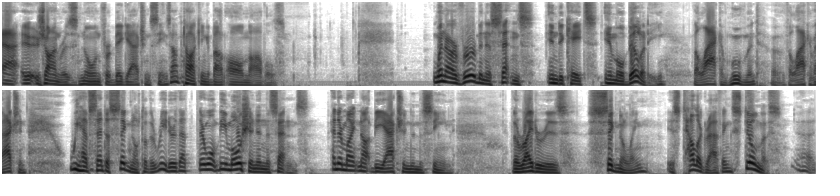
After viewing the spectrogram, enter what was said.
a- genres known for big action scenes. I'm talking about all novels. When our verb in a sentence indicates immobility, the lack of movement, uh, the lack of action, we have sent a signal to the reader that there won't be motion in the sentence, and there might not be action in the scene. The writer is signaling, is telegraphing stillness, uh,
